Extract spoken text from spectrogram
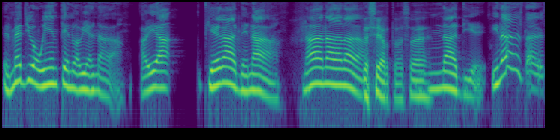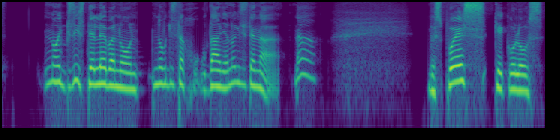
El Medio Oriente no había nada. Había tierra de nada. Nada, nada, nada. Desierto, eso es. Nadie. Y nada, no existe Líbano, no existe Jordania, no existe nada. Nada. Después que con los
